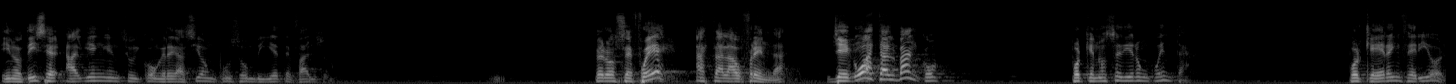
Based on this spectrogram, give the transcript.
y nos dice, alguien en su congregación puso un billete falso. Pero se fue hasta la ofrenda, llegó hasta el banco porque no se dieron cuenta porque era inferior.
